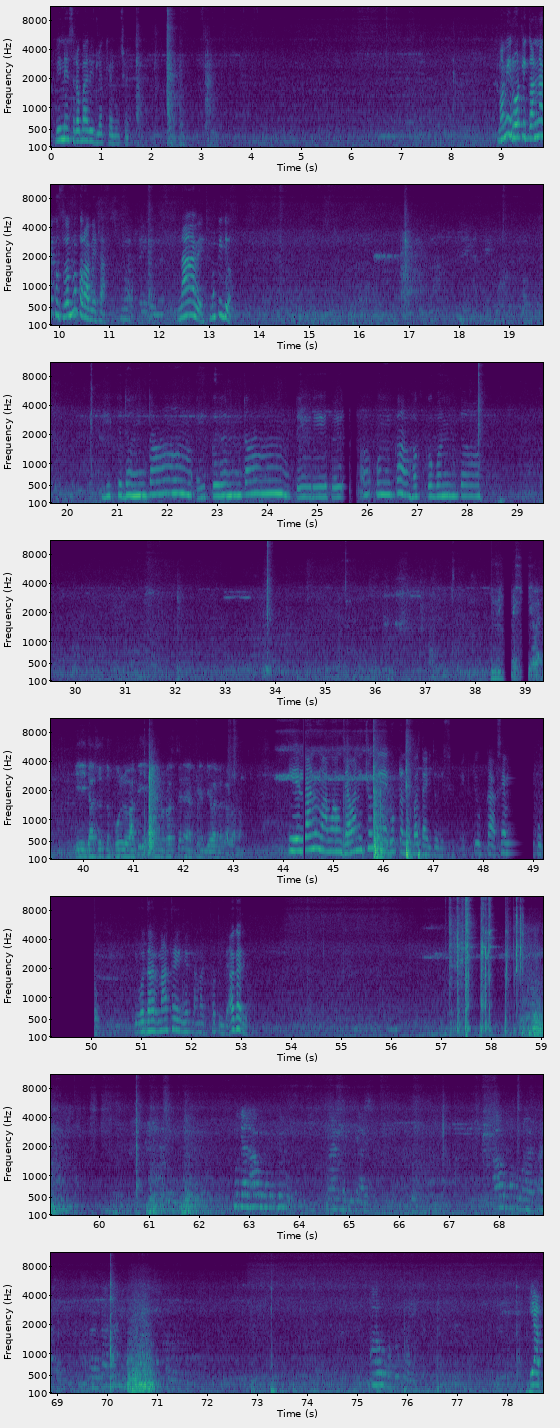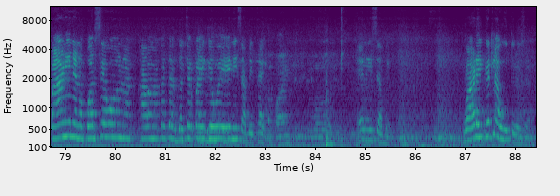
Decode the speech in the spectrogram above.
દિનેશ રબારી જ લખેલું છે. મમ્મી, રોટલી કર નાખું શું કરવા બેઠા? ના આવે. મૂકી દો એક ધનતા એક ધનતા તેરે પે उनका हक बनता કહેવાય એ જાસૂસનું ફૂલ વાટી એનો રસ છે ને અઠવાડિયે બે વાર લગાડવાનો એ લાનું આમાં હું જવાની છું ને ડૉક્ટરને બતાવી જોઈશ એક ટ્યુબ કા શેમ્પુ એ વધારે ના થાય ને એટલામાં જ ફતી જાય આગારી પૂજાને આવું મોટું જોયું નાની હતી ત્યારે આવું મોટું મારા પાછળ પાણી ને એનો પરસેવો અને ખાવામાં કદાચ ગચર પાઈ ગયો હોય એની હિસાબે થાય. એની હિસાબે. વાળે કેટલા ઉતરે છે?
